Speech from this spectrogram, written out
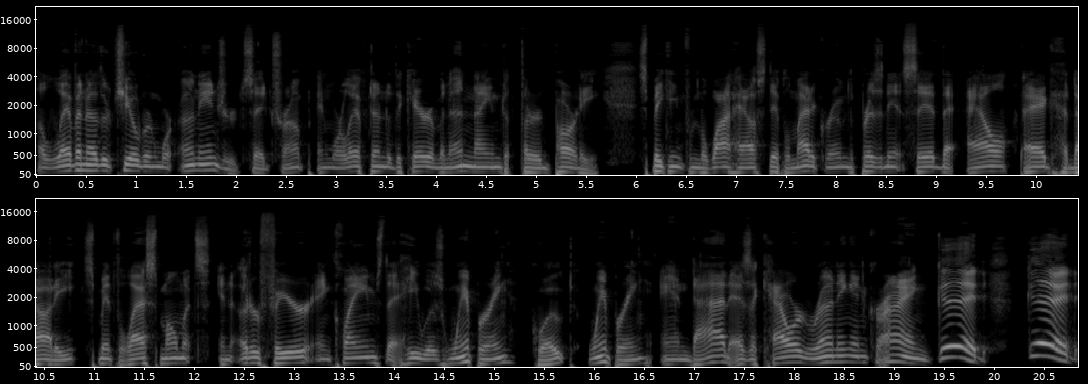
11 other children were uninjured, said Trump, and were left under the care of an unnamed third party. Speaking from the White House diplomatic room, the president said that Al Baghdadi spent the last moments in utter fear and claims that he was whimpering, quote, whimpering, and died as a coward running and crying. Good, good,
